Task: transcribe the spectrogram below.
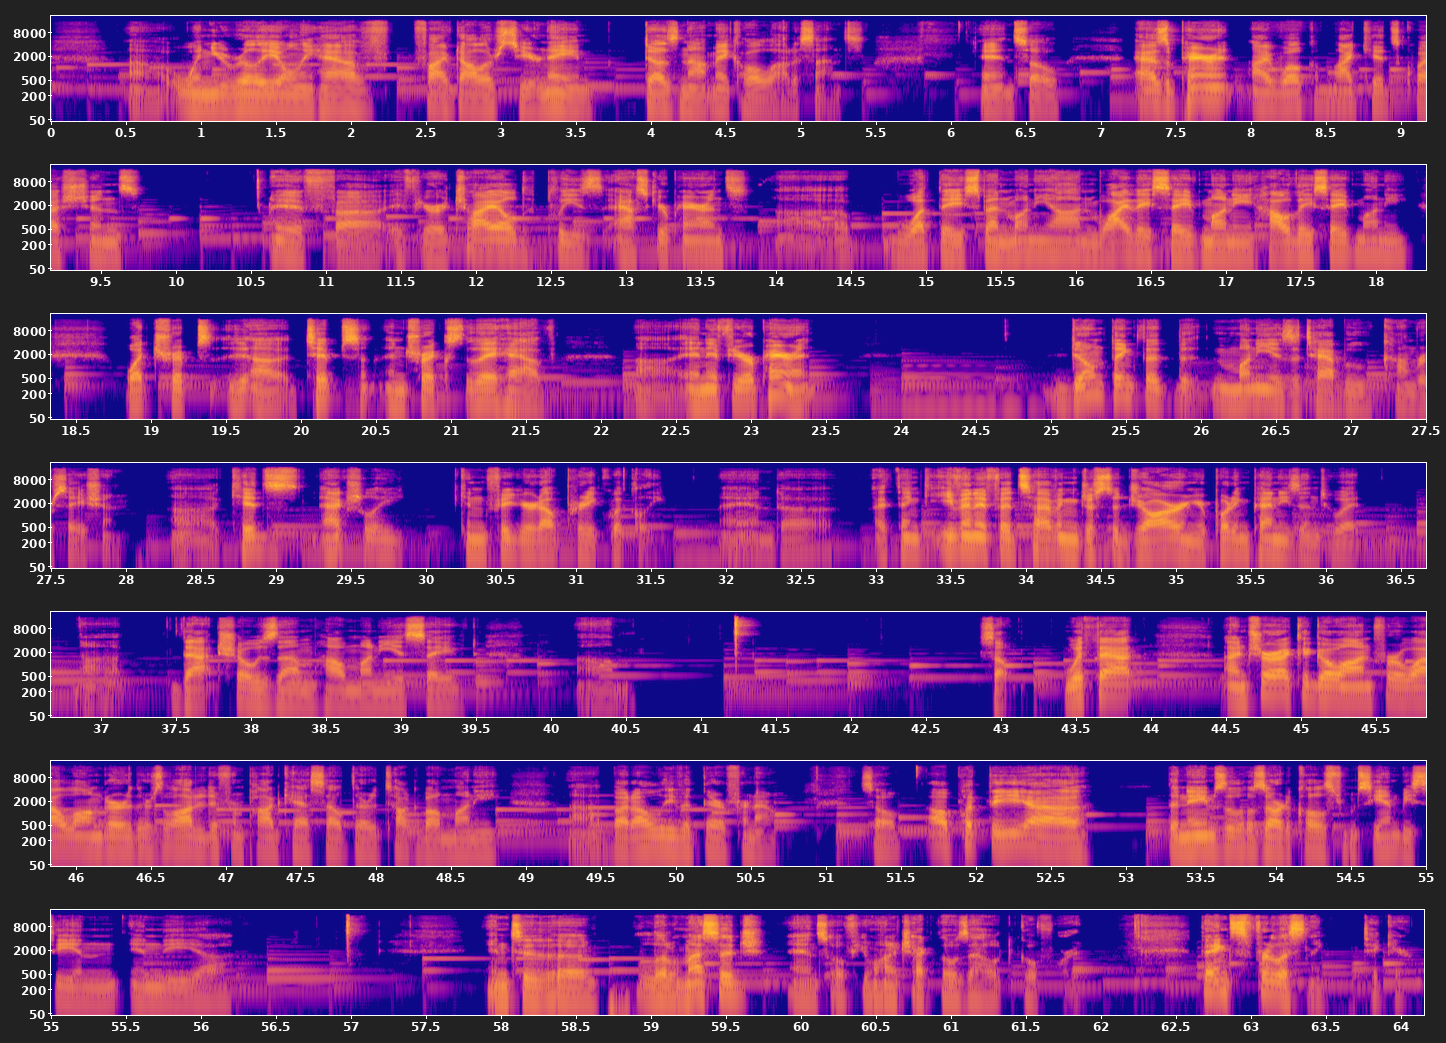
uh, when you really only have five dollars to your name does not make a whole lot of sense. And so, as a parent, I welcome my kids' questions. If uh, if you're a child, please ask your parents uh, what they spend money on, why they save money, how they save money, what trips, uh, tips, and tricks they have. Uh, and if you're a parent, don't think that money is a taboo conversation. Uh, kids actually can figure it out pretty quickly. And uh, I think even if it's having just a jar and you're putting pennies into it, uh, that shows them how money is saved. Um, so, with that, I'm sure I could go on for a while longer. There's a lot of different podcasts out there to talk about money, uh, but I'll leave it there for now. So I'll put the uh, the names of those articles from CNBC in in the uh, into the little message. And so if you want to check those out, go for it. Thanks for listening. Take care.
